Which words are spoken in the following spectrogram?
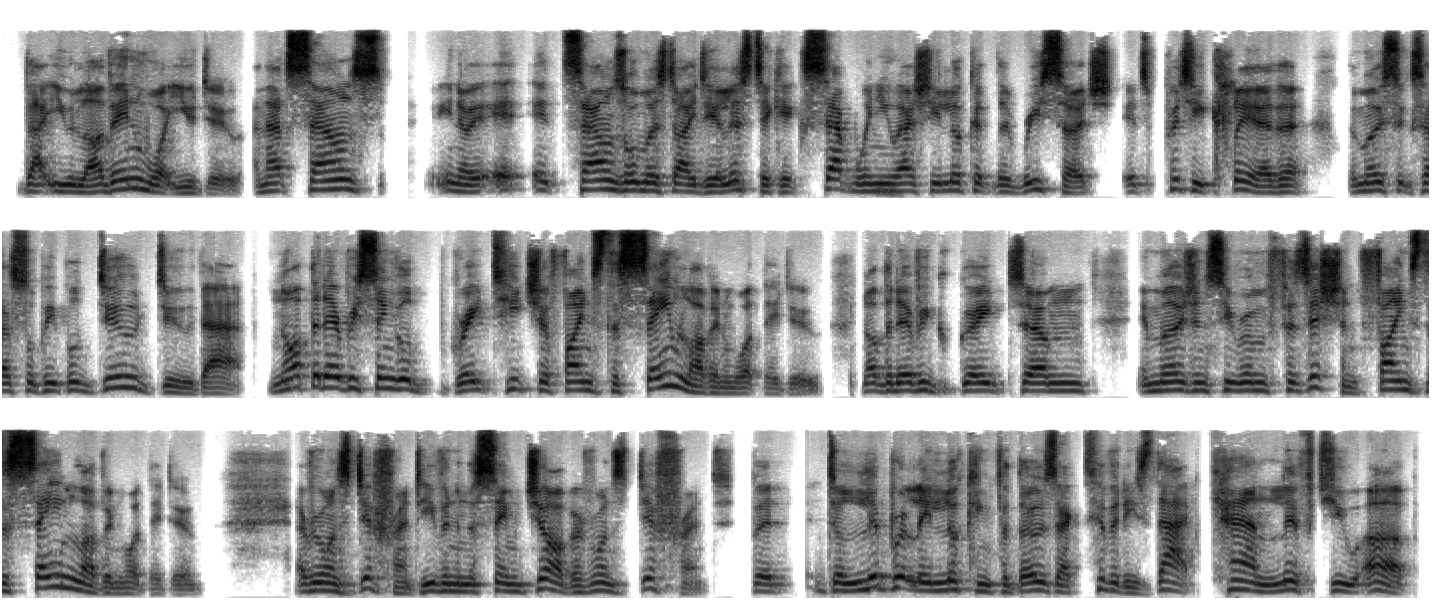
that you love in what you do. And that sounds, you know, it, it, sounds almost idealistic, except when you mm. actually look at the research, it's pretty clear that the most successful people do do that. Not that every single great teacher finds the same love in what they do. Not that every great um, emergency room physician finds the same love in what they do everyone's different, even in the same job, everyone's different. But deliberately looking for those activities that can lift you up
